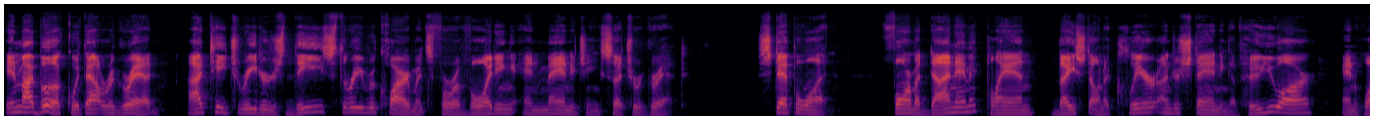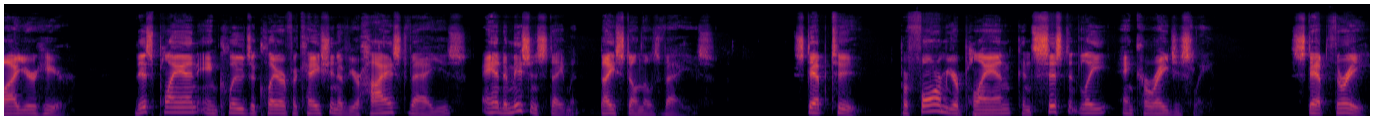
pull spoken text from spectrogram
In my book, Without Regret, I teach readers these three requirements for avoiding and managing such regret. Step 1 Form a dynamic plan based on a clear understanding of who you are and why you're here. This plan includes a clarification of your highest values and a mission statement based on those values. Step 2. Perform your plan consistently and courageously. Step 3.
